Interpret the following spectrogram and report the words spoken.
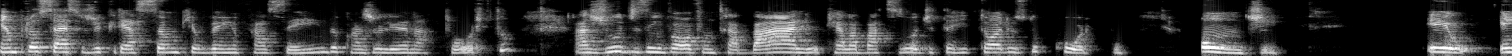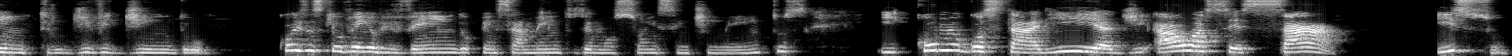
é um processo de criação que eu venho fazendo com a Juliana Porto. A Ju desenvolve um trabalho que ela batizou de Territórios do Corpo, onde eu entro dividindo coisas que eu venho vivendo, pensamentos, emoções, sentimentos, e como eu gostaria de, ao acessar isso,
